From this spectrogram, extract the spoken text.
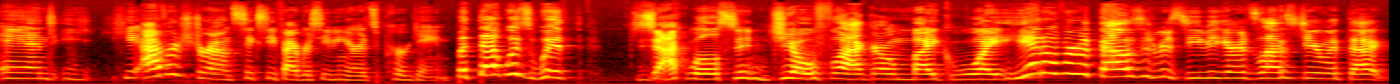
And he averaged around 65 receiving yards per game, but that was with Zach Wilson, Joe Flacco, Mike White. He had over a thousand receiving yards last year with that,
